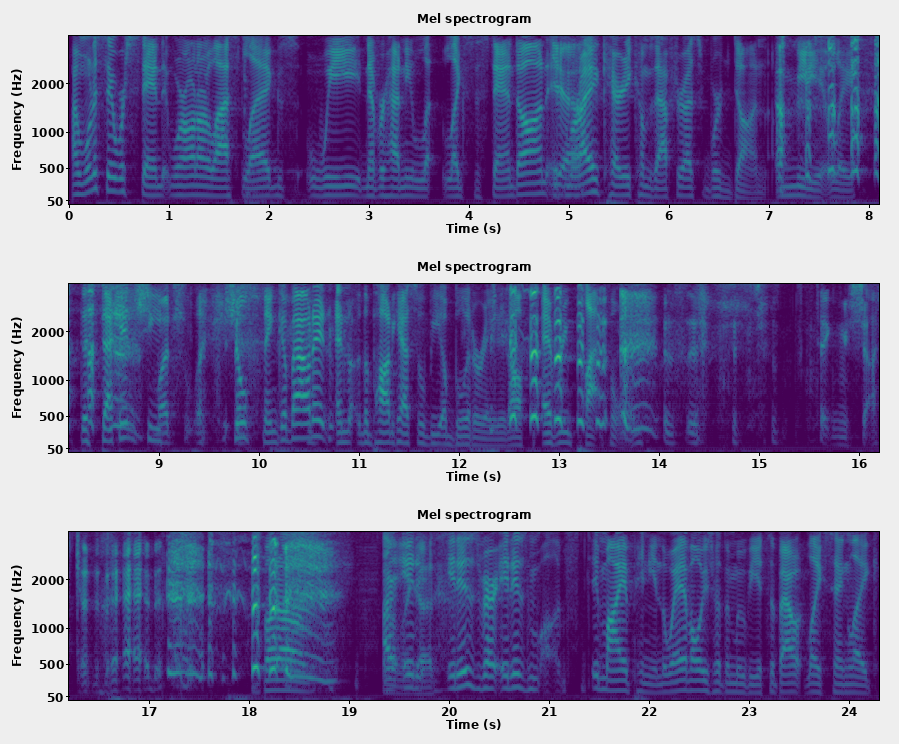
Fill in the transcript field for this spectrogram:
I want to say we're stand. We're on our last legs. We never had any le- legs to stand on. If Yeah. Mariah Carey comes after us, we're done immediately. the second she like she'll think about it, and the podcast will be obliterated off every platform. it's, it's just, just taking a shotgun to the head. But um, oh I, my it god. it is very it is in my opinion the way I've always heard the movie. It's about like saying like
